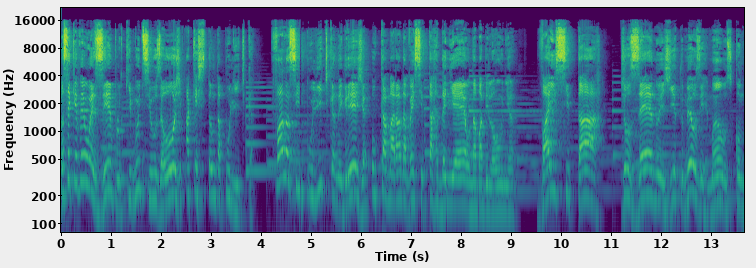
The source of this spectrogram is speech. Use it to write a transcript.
Você quer ver um exemplo que muito se usa hoje? A questão da política. Fala-se em política na igreja, o camarada vai citar Daniel na Babilônia, vai citar José no Egito. Meus irmãos, com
